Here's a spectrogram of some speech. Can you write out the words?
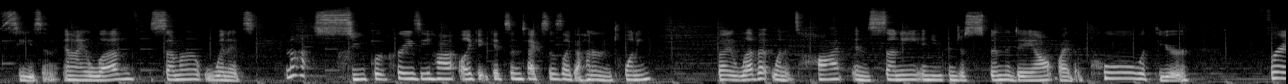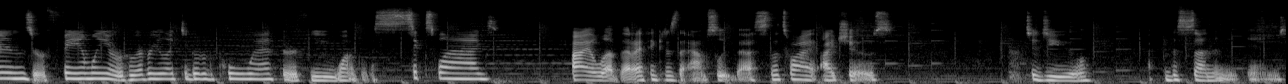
season. And I love summer when it's not super crazy hot like it gets in Texas, like 120. But I love it when it's hot and sunny and you can just spend the day out by the pool with your friends or family or whoever you like to go to the pool with, or if you want to go to Six Flags. I love that. I think it is the absolute best. That's why I chose to do the sun in the end.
